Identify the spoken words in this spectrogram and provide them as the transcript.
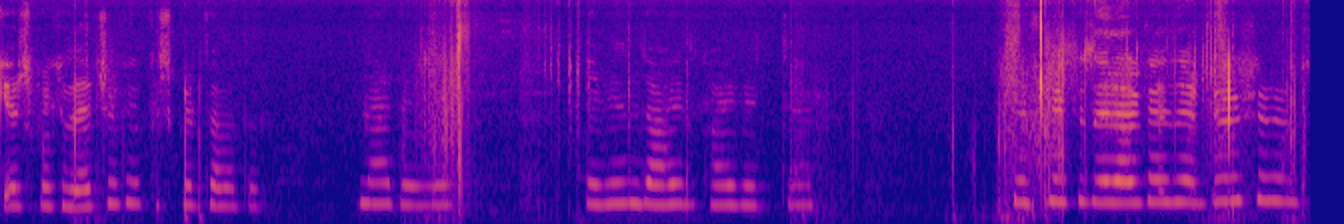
görüşmek üzere çünkü kışkırtamadım. Nerede evi? Evin dahil kaybettim. Görüşmek üzere arkadaşlar. Görüşürüz.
